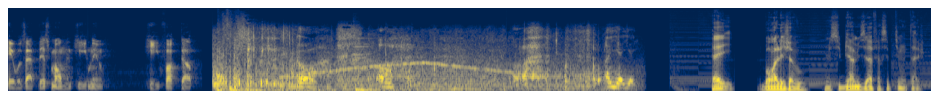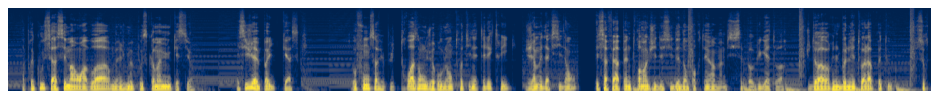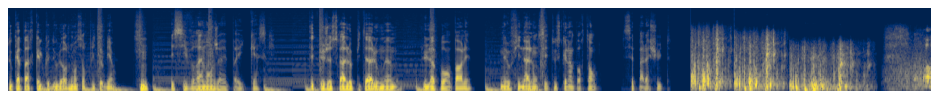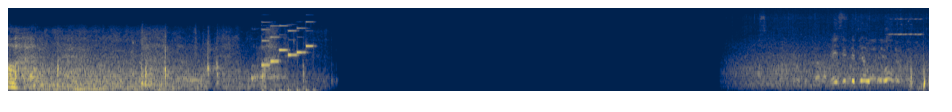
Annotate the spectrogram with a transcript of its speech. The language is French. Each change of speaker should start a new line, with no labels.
It was at this moment he knew. He fucked up.
Aïe aïe aïe.
Hey Bon allez j'avoue, je me suis bien amusé à faire ces petits montages. Après coup c'est assez marrant à voir, mais je me pose quand même une question. Et si j'avais pas eu de casque? Au fond ça fait plus de 3 ans que je roule en trottinette électrique, jamais d'accident, et ça fait à peine 3 mois que j'ai décidé d'en porter un même si c'est pas obligatoire. Je dois avoir une bonne étoile après tout. Surtout qu'à part quelques douleurs je m'en sors plutôt bien. et si vraiment j'avais pas eu casque? Peut-être que je serais à l'hôpital ou même plus là pour en parler. Mais au final, on sait tous que l'important, c'est pas la chute.
Oh.
Ils bien au courant.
